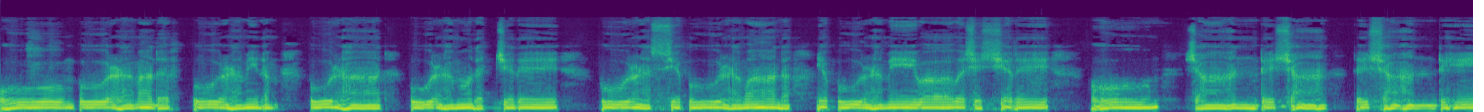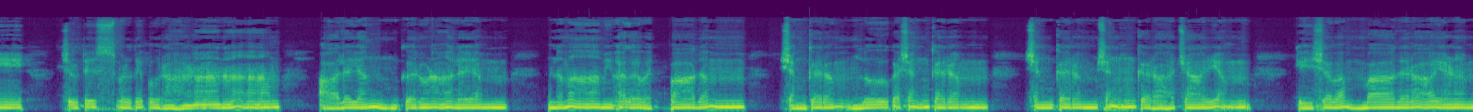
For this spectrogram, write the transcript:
ॐ पूर्णमदः पूर्णमिदं पूर्णात् पूर्णमुदच्यते। पूर्णस्य पूर्णमादाय पूर्णमेवावशिष्यते। ॐ शान्तिः शान्तिः शान्तिः। श्रुतिस्मृतिपुराणानाम् आलयं करुणालयं नमामि भगवत्पादम् शङ्करम् लोकशङ्करम् शङ्करम् शङ्कराचार्यम् केशवम् बादरायणम्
